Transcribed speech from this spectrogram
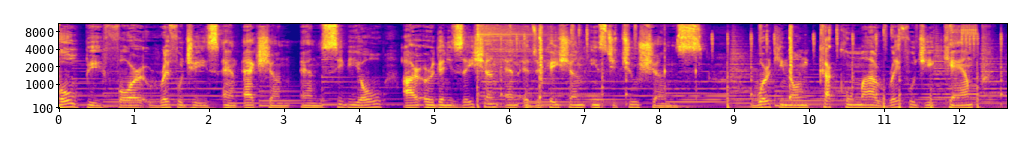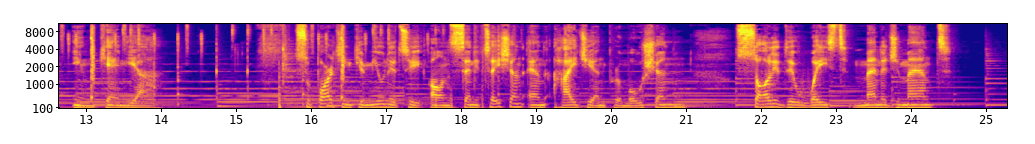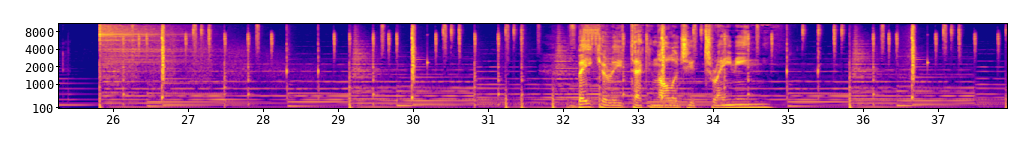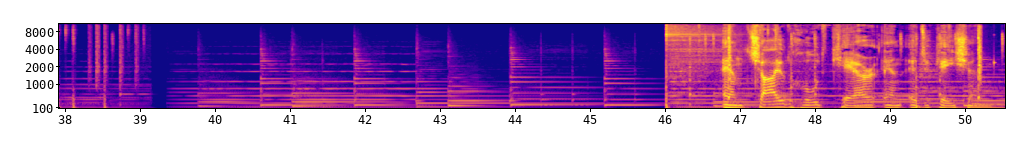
Hope for Refugees and Action and CBO are organization and education institutions working on Kakuma refugee camp in Kenya. Supporting community on sanitation and hygiene promotion, solid waste management, bakery technology training, and childhood care and education.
